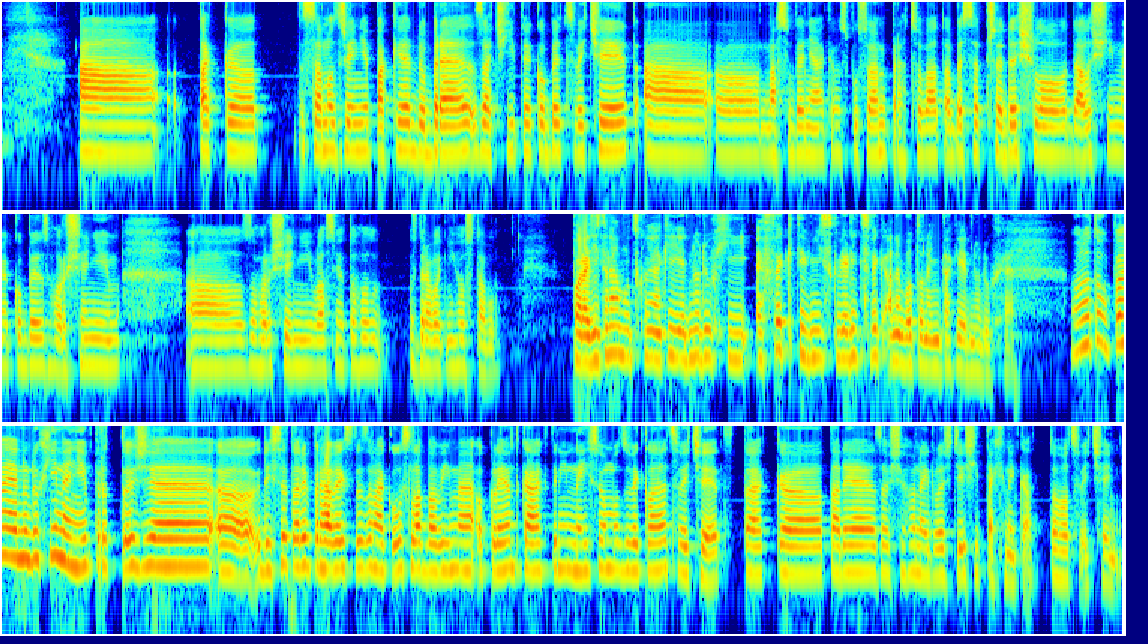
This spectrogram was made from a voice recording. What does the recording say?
A tak eh, Samozřejmě pak je dobré začít jakoby cvičit a uh, na sobě nějakým způsobem pracovat, aby se předešlo dalším jakoby zhoršením, uh, zhoršení vlastně toho zdravotního stavu. Poradíte nám, Lucko, nějaký jednoduchý, efektivní, skvělý cvik, anebo to není tak jednoduché? Ono to úplně jednoduchý není, protože uh, když se tady právě, jak jste to nakousla, bavíme o klientkách, který nejsou moc zvyklé cvičit, tak uh, tady je ze všeho nejdůležitější technika toho cvičení.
